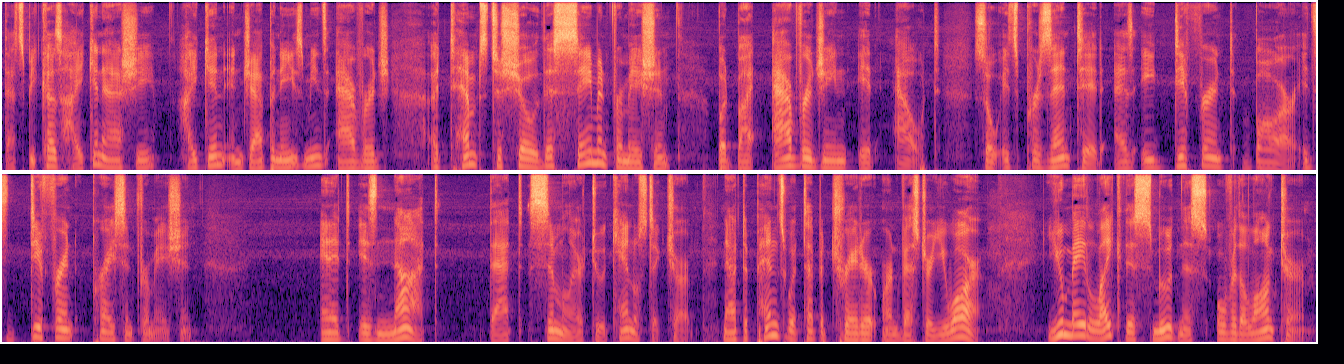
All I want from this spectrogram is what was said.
That's because Heikin Ashi, Heikin in Japanese means average, attempts to show this same information, but by averaging it out. So it's presented as a different bar. It's different price information. And it is not that similar to a candlestick chart. Now, it depends what type of trader or investor you are. You may like this smoothness over the long term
